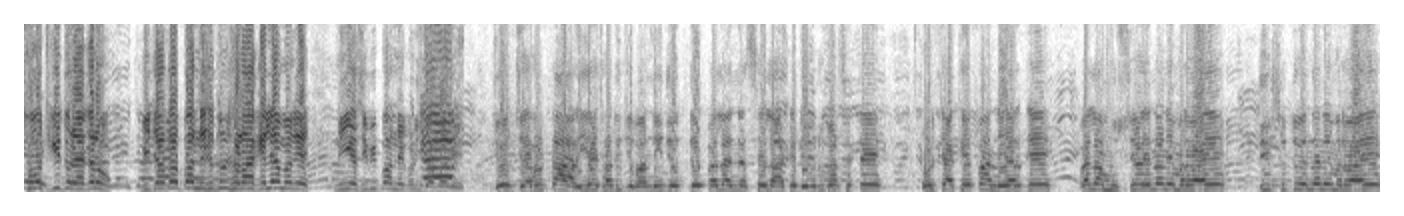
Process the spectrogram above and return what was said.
ਸੋਚ ਕੀ ਤੁਰਿਆ ਕਰੋ? ਵੀ ਜਾਂ ਤਾਂ ਭਾਨੇ ਸਿੱਧੂ ਨੂੰ ਛੜਾ ਕੇ ਲਿਆਵਾਂਗੇ, ਨਹੀਂ ਅਸੀਂ ਵੀ ਭਾਨੇ ਕੋਲ ਜਾਵਾਂਗੇ। ਜੋ ਜਬਰ ਢਾਰੀ ਹੈ ਸਾਡੀ ਜਵਾਨੀ ਦੇ ਉੱਤੇ, ਪਹਿਲਾਂ ਐਨਐਸਏ ਲਾ ਕੇ ਡਿਬਰੂਗੜ੍ਹ ਸਿੱਟੇ, ਹੁਣ ਚੱਕ ਕੇ ਭਾਨੇ ਵਰਗੇ, ਪਹਿਲਾਂ ਮੂਸੇ ਵਾਲੇ ਇਹਨਾਂ ਨੇ ਮਰਵਾਏ, ਦੀਪ ਸਿੱਧੂ ਇਹਨਾਂ ਨੇ ਮਰਵਾਏ।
